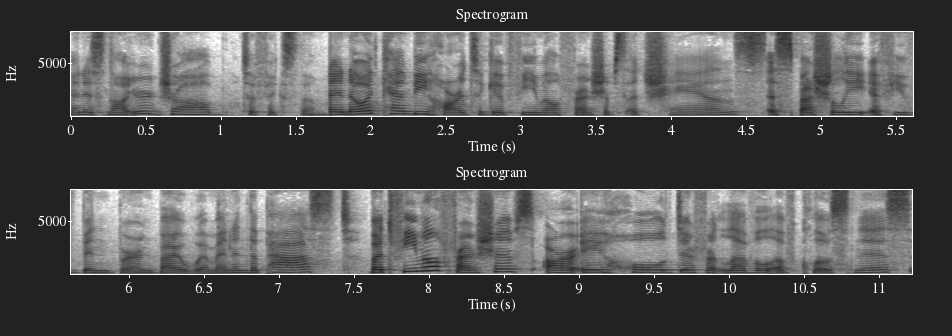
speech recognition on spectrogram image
and it's not your job to fix them. I know it can be hard to give female friendships a chance, especially if you've been burned by women in the past, but female friendships are a whole different level of closeness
